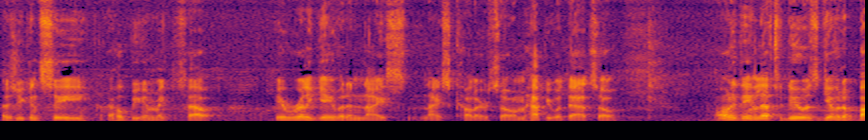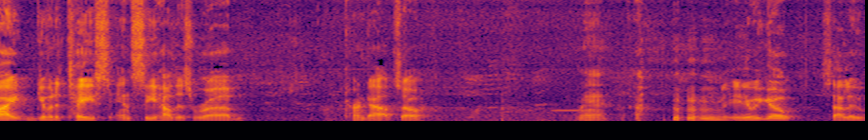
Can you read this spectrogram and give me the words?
as you can see, I hope you can make this out, it really gave it a nice, nice color. So I'm happy with that. So only thing left to do is give it a bite, give it a taste, and see how this rub turned out. So, man, here we go. Salud.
